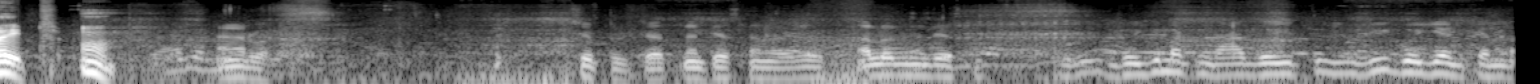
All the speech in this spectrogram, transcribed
రైట్ చెప్పులు చేస్తున్నాను చేస్తాను అల్లు చేస్తాను. గొయ్యమంటుంది ఆ గొయ్యి ఇవి గొయ్యండి కింద.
